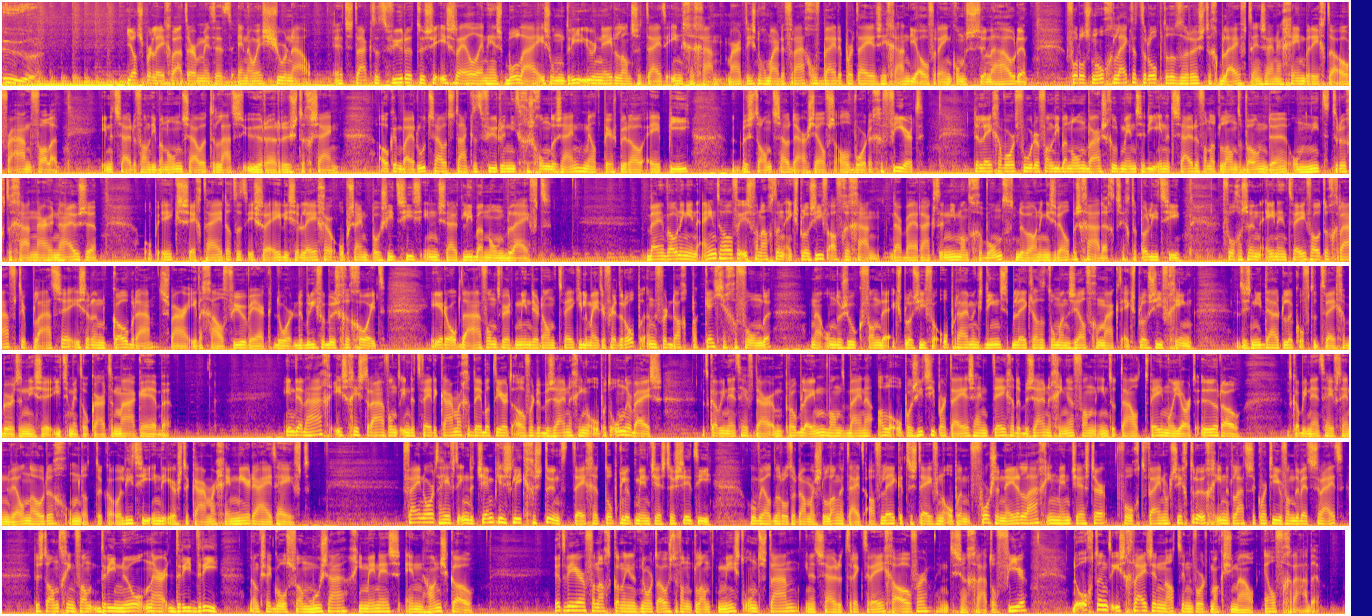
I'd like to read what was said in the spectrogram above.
uur. Jasper Leegwater met het NOS Journaal. Het staakt het vuren tussen Israël en Hezbollah is om drie uur Nederlandse tijd ingegaan. Maar het is nog maar de vraag of beide partijen zich aan die overeenkomst zullen houden. Vooralsnog lijkt het erop dat het rustig blijft en zijn er geen berichten over aanvallen. In het zuiden van Libanon zou het de laatste uren rustig zijn. Ook in Beirut zou het staakt het vuren niet geschonden zijn, meldt persbureau AP. Het bestand zou daar zelfs al worden gevierd. De legerwoordvoerder van Libanon waarschuwt mensen die in het zuiden van het land woonden... om niet terug te gaan naar hun huizen. Op X zegt hij dat het Israëlische leger op zijn posities in Zuid-Libanon blijft. Bij een woning in Eindhoven is vannacht een explosief afgegaan. Daarbij raakte niemand gewond. De woning is wel beschadigd, zegt de politie. Volgens een 112-fotograaf ter plaatse is er een Cobra, zwaar illegaal vuurwerk, door de brievenbus gegooid. Eerder op de avond werd minder dan twee kilometer verderop een verdacht pakketje gevonden. Na onderzoek van de explosieve opruimingsdienst bleek dat het om een zelfgemaakt explosief ging. Het is niet duidelijk of de twee gebeurtenissen iets met elkaar te maken hebben. In Den Haag is gisteravond in de Tweede Kamer gedebatteerd over de bezuinigingen op het onderwijs. Het kabinet heeft daar een probleem, want bijna alle oppositiepartijen zijn tegen de bezuinigingen van in totaal 2 miljard euro. Het kabinet heeft hen wel nodig omdat de coalitie in de Eerste Kamer geen meerderheid heeft. Feyenoord heeft in de Champions League gestunt tegen topclub Manchester City. Hoewel de Rotterdammers lange tijd afleken te stevenen op een forse nederlaag in Manchester... volgt Feyenoord zich terug in het laatste kwartier van de wedstrijd. De stand ging van 3-0 naar 3-3, dankzij goals van Moussa, Jiménez en Hansko. Het weer. Vannacht kan in het noordoosten van het land mist ontstaan. In het zuiden trekt regen over en het is een graad of 4. De ochtend is grijs en nat en het wordt maximaal 11 graden.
